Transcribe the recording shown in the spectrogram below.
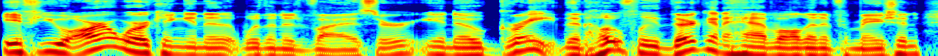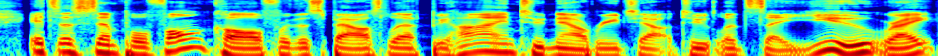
If you are working in a, with an advisor you know great. Then hopefully they're going to have all that information. It's a simple phone call for the spouse left behind to now reach out to let's say you right?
